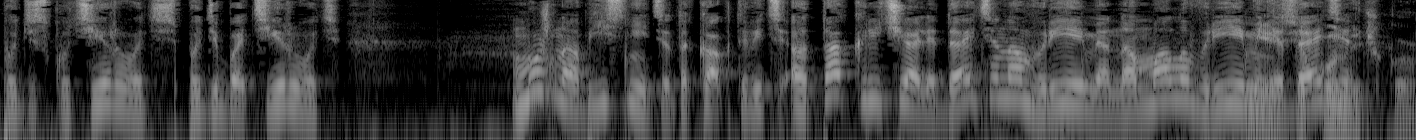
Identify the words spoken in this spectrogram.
подискутировать, подебатировать? Можно объяснить это как-то? Ведь э, так кричали, дайте нам время, нам мало времени, Не, дайте... секундочку.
